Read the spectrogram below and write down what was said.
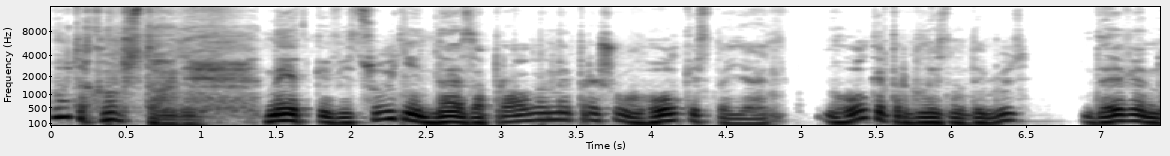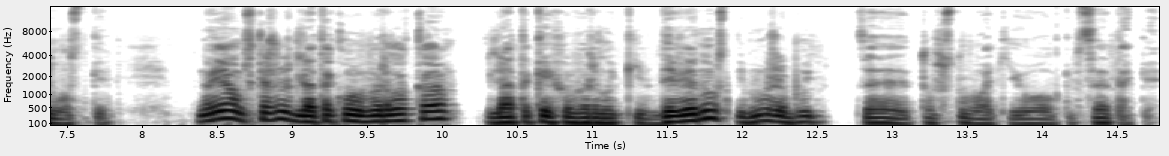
Ну, в такому стані. Нитки відсутні, не заправлений прийшов, голки стоять. Голки приблизно дивлюсь 90. Ну, я вам скажу, для такого верлока, для таких оверлоків, 90 може бути це товстуваті голки, все таке.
